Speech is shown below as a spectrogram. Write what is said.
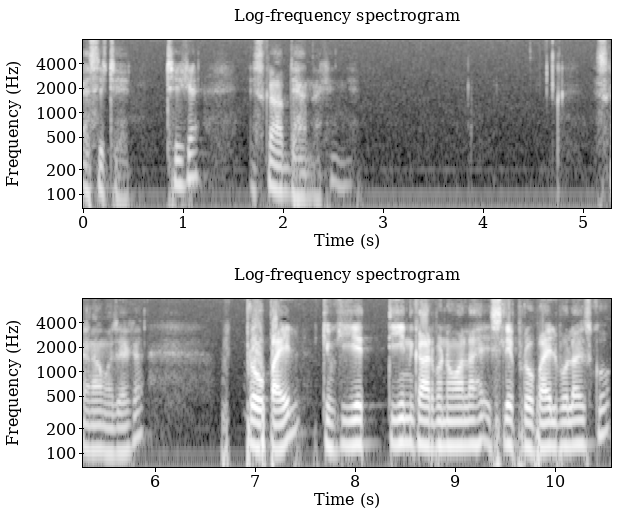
एसीटेट ठीक है? इसका आप ध्यान रखेंगे। इसका नाम हो जाएगा प्रोपाइल, क्योंकि ये तीन कार्बनों वाला है, इसलिए प्रोपाइल बोला इसको।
